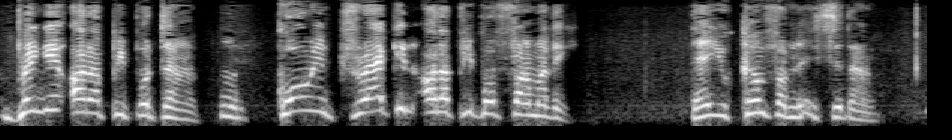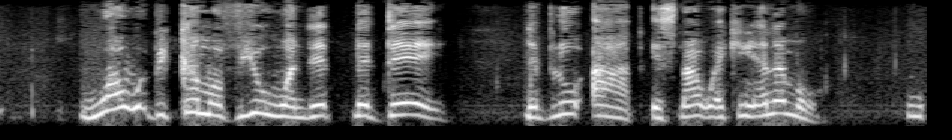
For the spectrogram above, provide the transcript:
Bringing other people down. Mm. Going, dragging other people's family. Then you come from the sit down. What will become of you when the, the day the blue app is not working anymore? Mm.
